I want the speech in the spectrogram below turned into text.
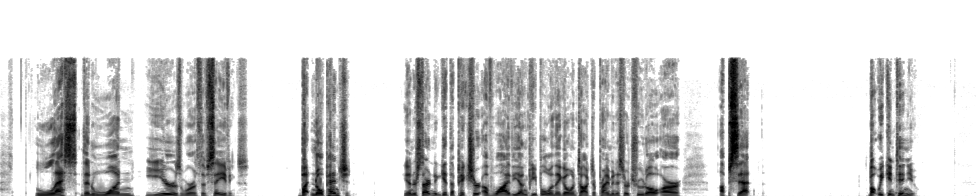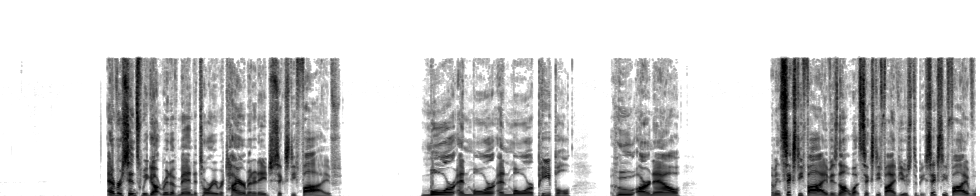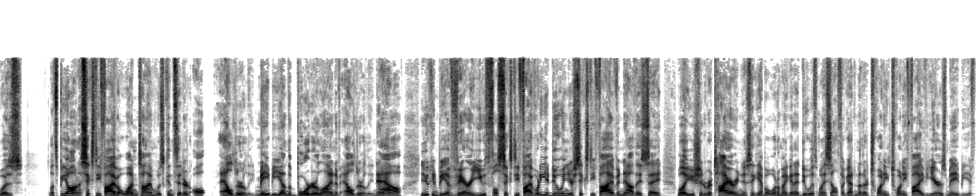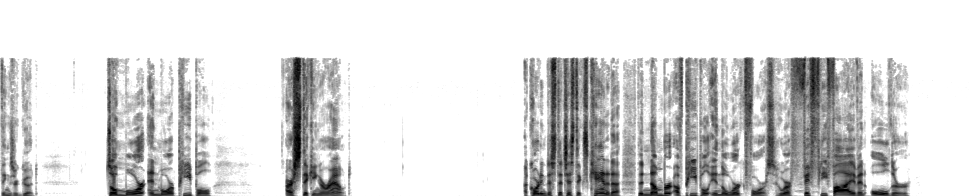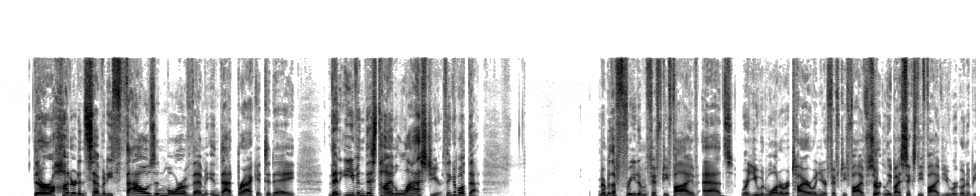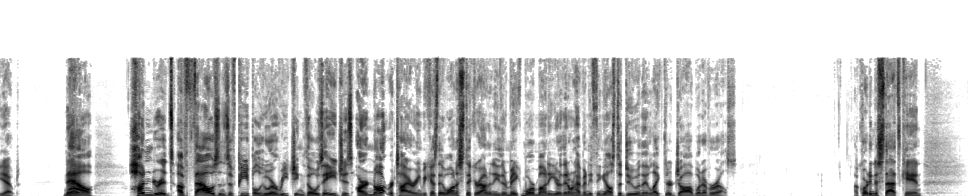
less than one year's worth of savings, but no pension. You are starting to get the picture of why the young people, when they go and talk to Prime Minister Trudeau, are upset? But we continue. Ever since we got rid of mandatory retirement at age 65, more and more and more people who are now I mean 65 is not what 65 used to be. 65 was let's be honest, 65 at one time was considered all elderly, maybe on the borderline of elderly. Now, you can be a very youthful 65. What do you do when you're 65 and now they say, well, you should retire? And you say, yeah, but what am I going to do with myself? I got another 20, 25 years maybe if things are good. So more and more people are sticking around. According to Statistics Canada, the number of people in the workforce who are 55 and older there are 170,000 more of them in that bracket today than even this time last year. Think about that. Remember the Freedom 55 ads where you would want to retire when you're 55? Certainly by 65, you were going to be out. Now, hundreds of thousands of people who are reaching those ages are not retiring because they want to stick around and either make more money or they don't have anything else to do and they like their job, whatever else. According to StatsCan,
